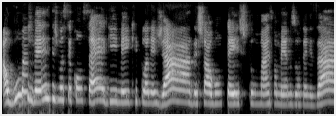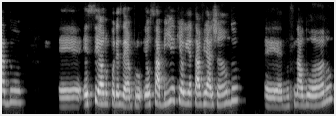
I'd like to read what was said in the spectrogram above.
Algumas vezes você consegue meio que planejar, deixar algum texto mais ou menos organizado. É, esse ano, por exemplo, eu sabia que eu ia estar viajando é, no final do ano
